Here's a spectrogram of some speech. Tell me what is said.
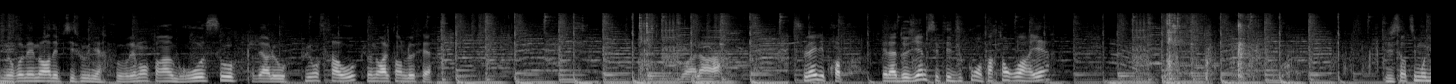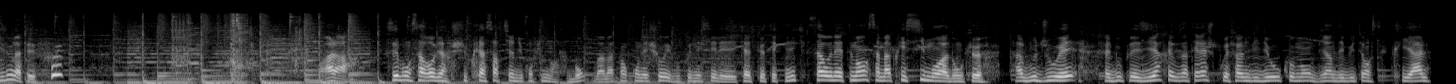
Je me remémore des petits souvenirs. Il faut vraiment faire un gros saut vers le haut. Plus on sera haut, plus on aura le temps de le faire. Voilà. Celui-là, il est propre. Et la deuxième, c'était du coup en partant roue arrière, J'ai sorti mon guidon, il a fait fou. Voilà, c'est bon, ça revient, je suis prêt à sortir du confinement. Bon, bah maintenant qu'on est chaud et vous connaissez les quelques techniques, ça honnêtement, ça m'a pris six mois, donc euh, à vous de jouer, faites-vous plaisir. Si ça vous intéresse, je pourrais faire une vidéo comment bien débuter en street trial,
